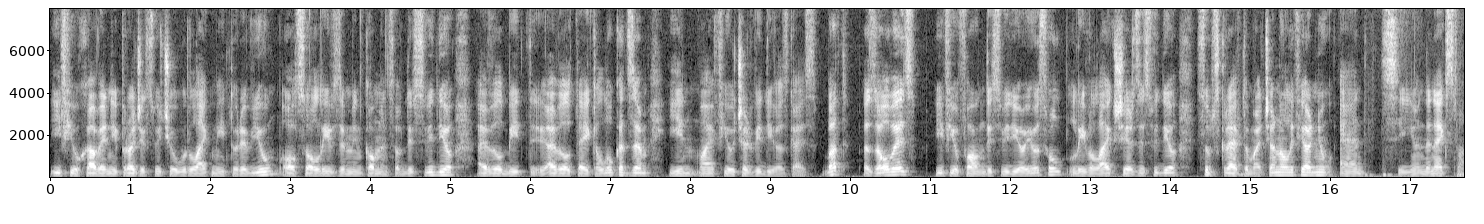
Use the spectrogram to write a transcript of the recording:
if you have any projects which you would like me to review, also leave them in comments of this video. I will be I will take a look at them in my future videos, guys. But as always, if you found this video useful, leave a like, share this video, subscribe to my channel if you are new, and see you in the next one.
